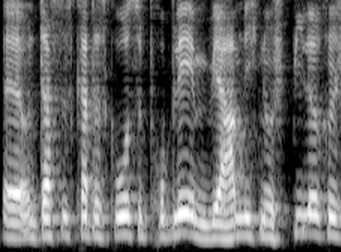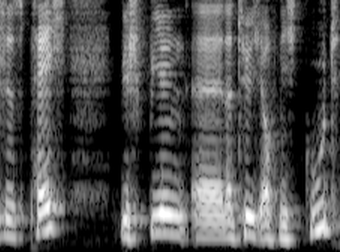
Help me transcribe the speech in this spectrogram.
Äh, und das ist gerade das große Problem. Wir haben nicht nur spielerisches Pech, wir spielen äh, natürlich auch nicht gut,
